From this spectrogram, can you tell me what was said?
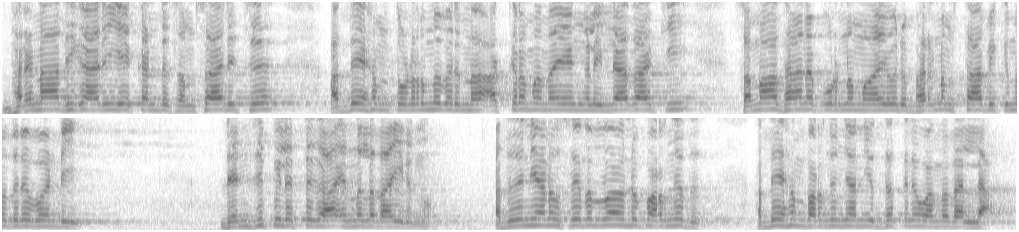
ഭരണാധികാരിയെ കണ്ട് സംസാരിച്ച് അദ്ദേഹം തുടർന്നു വരുന്ന അക്രമ നയങ്ങൾ ഇല്ലാതാക്കി സമാധാനപൂർണമായ ഒരു ഭരണം സ്ഥാപിക്കുന്നതിന് വേണ്ടി രഞ്ജിപ്പിലെത്തുക എന്നുള്ളതായിരുന്നു. അത് തന്നെയാണ് ഹുസൈൻ പറഞ്ഞത്. അദ്ദേഹം പറഞ്ഞു ഞാൻ യുദ്ധത്തിന് വന്നതല്ല.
